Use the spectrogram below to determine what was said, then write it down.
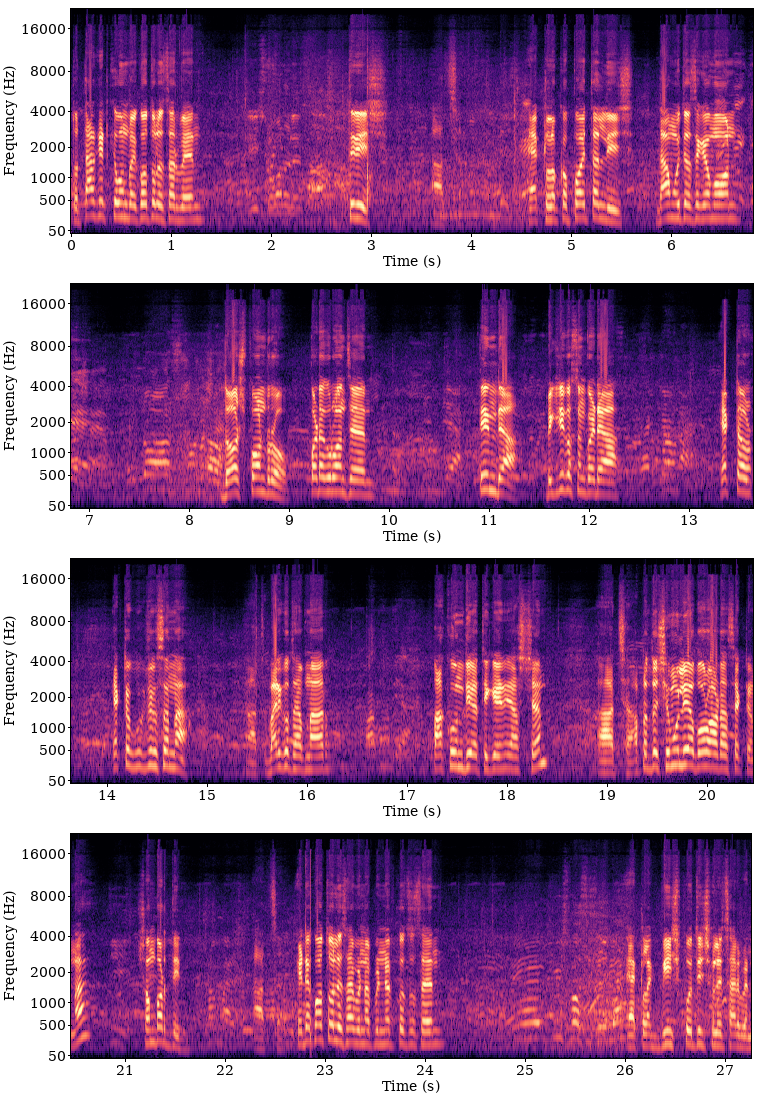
তো টার্গেট কেমন ভাই? কত হলে ছাড়বেন? তিরিশ। আচ্ছা। এক লক্ষ পঁয়তাল্লিশ। দাম হইতেছে কেমন? দশ পনেরো। কটা গরু আনছেন? তিনটা। বিক্রি করছেন কয়টা? একটা একটা বিক্রি করছেন না? আচ্ছা বাড়ি কোথায় আপনার? পাকুন্দিয়া থেকে আসছেন। আচ্ছা আপনার তো শিমুলিয়া বড় হাট আছে একটা না? সোমবার দিন আচ্ছা এটা কত হলে ছাড়বেন আপনি? নেট করতেছেন? এক লাখ বিশ পঁচিশ হলে ছাড়বেন।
